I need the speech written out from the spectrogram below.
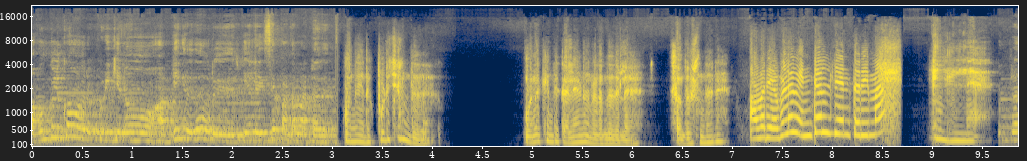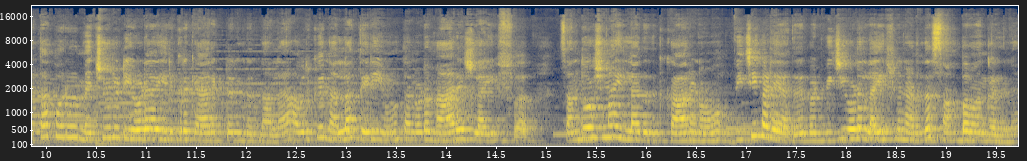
அவங்களுக்கும் அவரை பிடிக்கணும் அப்படிங்கறத அவர் ரியலைஸே பண்ண மாட்டாரு. உன்னை எனக்கு பிடிச்சிருந்தது. உனக்கு இந்த கல்யாணம் நடந்ததுல சந்தோஷம் தானே? அவர் எவ்வளவு இன்டெலிஜென்ட் தெரியுமா? இல்லை. பிரதாப் ஒரு மெச்சூரிட்டியோட இருக்கிற கேரக்டர்ன்றதுனால அவருக்கு நல்லா தெரியும். தன்னோட மேரேஜ் லைஃப் சந்தோஷமா இல்லாததுக்கு காரணம் விஜய் கிடையாது. பட் விஜயோட லைஃப்ல நடந்த சம்பவங்கள்னு.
